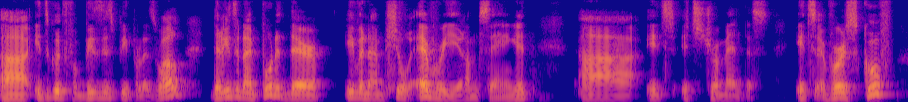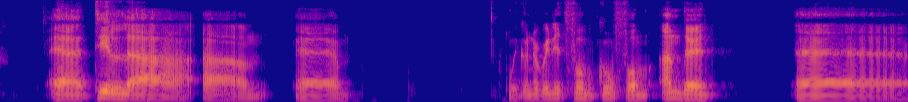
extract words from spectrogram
Uh, it's good for business people as well. The reason I put it there, even I'm sure every year I'm saying it, uh, it's it's tremendous. It's a verse kuf uh, till uh, um, um, we're to read it from kuf from under. Uh,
